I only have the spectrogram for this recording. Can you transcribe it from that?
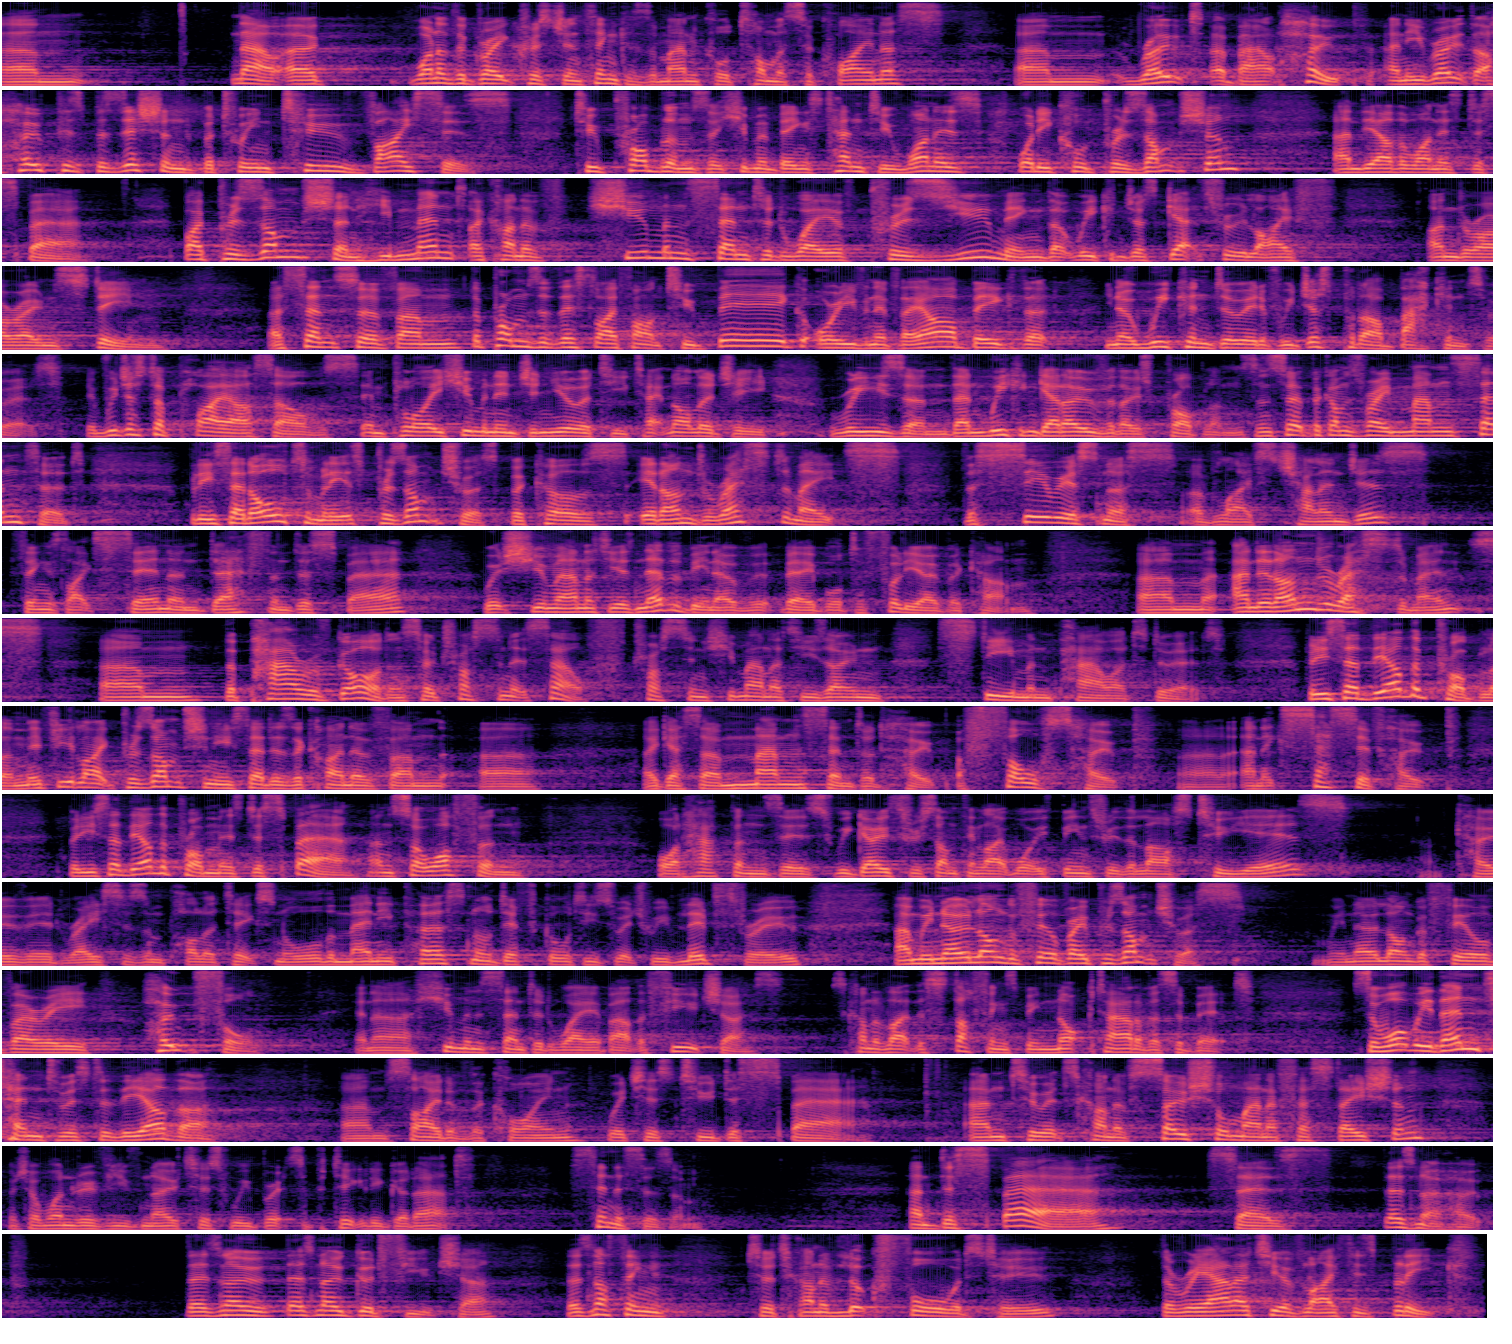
Um, now, uh, one of the great Christian thinkers, a man called Thomas Aquinas, um, wrote about hope, and he wrote that hope is positioned between two vices, two problems that human beings tend to. One is what he called presumption, and the other one is despair. By presumption, he meant a kind of human centered way of presuming that we can just get through life under our own steam. A sense of um, the problems of this life aren't too big, or even if they are big, that you know, we can do it if we just put our back into it. If we just apply ourselves, employ human ingenuity, technology, reason, then we can get over those problems. And so it becomes very man centered. But he said ultimately it's presumptuous because it underestimates the seriousness of life's challenges things like sin and death and despair, which humanity has never been over, able to fully overcome. Um, and it underestimates um, the power of God, and so trust in itself, trust in humanity's own steam and power to do it. But he said the other problem, if you like, presumption, he said, is a kind of, um, uh, I guess, a man centered hope, a false hope, uh, an excessive hope. But he said the other problem is despair. And so often, what happens is we go through something like what we've been through the last two years, COVID, racism, politics, and all the many personal difficulties which we've lived through, and we no longer feel very presumptuous. We no longer feel very hopeful in a human centered way about the future. It's kind of like the stuffing's been knocked out of us a bit. So, what we then tend to is to the other um, side of the coin, which is to despair, and to its kind of social manifestation, which I wonder if you've noticed we Brits are particularly good at cynicism. And despair says there's no hope. There's no, there's no good future. There's nothing to, to kind of look forward to. The reality of life is bleak.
